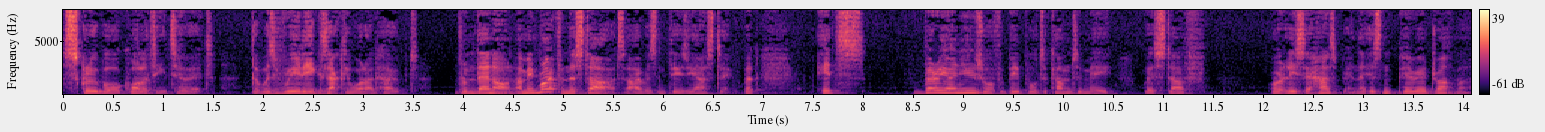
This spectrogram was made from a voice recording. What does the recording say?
screwball quality to it that was really exactly what I'd hoped. From then on, I mean, right from the start, I was enthusiastic. But it's very unusual for people to come to me with stuff or at least it has been, that isn't period drama.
